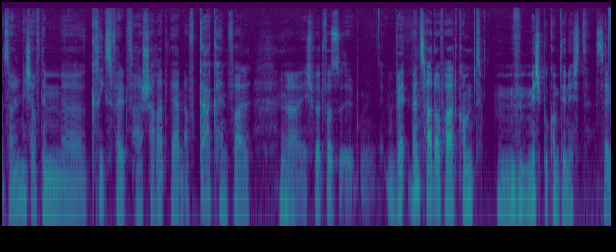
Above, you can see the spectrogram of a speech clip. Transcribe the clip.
soll nicht auf dem äh, Kriegsfeld verscharrt werden, auf gar keinen Fall. Hm. Äh, ich würde was, wenn es hart auf hart kommt, mich bekommt ihr nicht. Safe.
